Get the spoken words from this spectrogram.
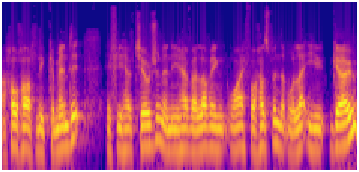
I wholeheartedly commend it. If you have children and you have a loving wife or husband that will let you go,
